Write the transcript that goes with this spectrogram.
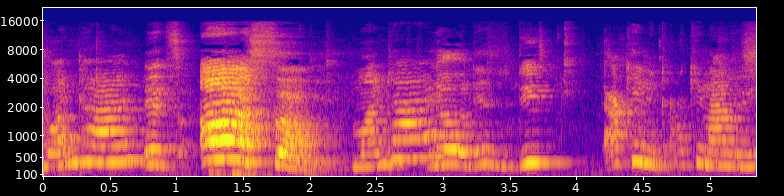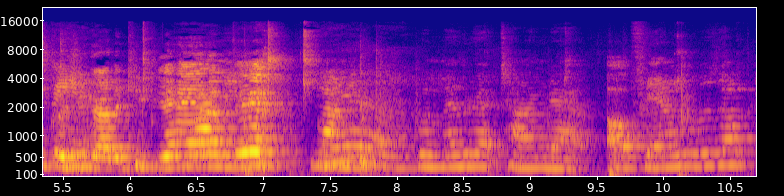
One time. It's awesome. One time. No, this this I can I cannot Because you gotta keep your hand up there. Mommy, remember that time that our family was up?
